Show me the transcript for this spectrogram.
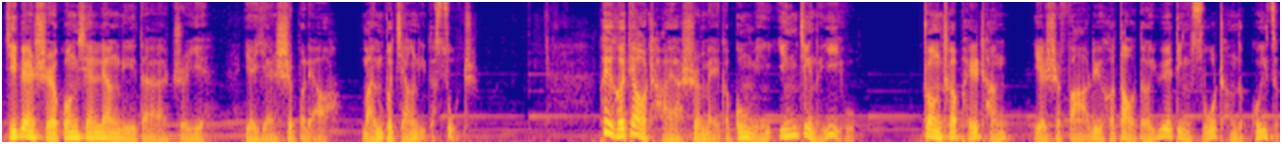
即便是光鲜亮丽的职业，也掩饰不了蛮不讲理的素质。配合调查呀，是每个公民应尽的义务；撞车赔偿也是法律和道德约定俗成的规则。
